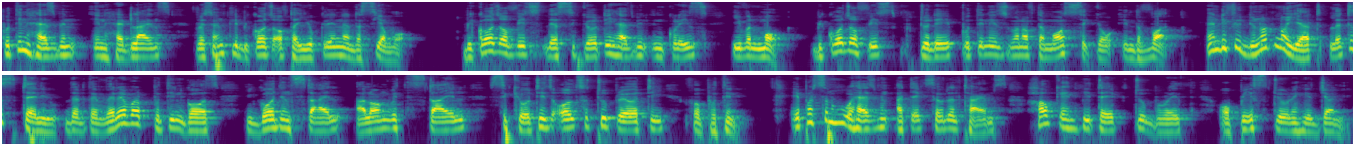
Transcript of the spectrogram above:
Putin has been in headlines recently because of the Ukraine and Russia war, because of which their security has been increased even more, because of which today Putin is one of the most secure in the world. And if you do not know yet, let us tell you that wherever Putin goes, he goes in style. Along with style, security is also two priority for Putin. A person who has been attacked several times, how can he take two breath or peace during his journey?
